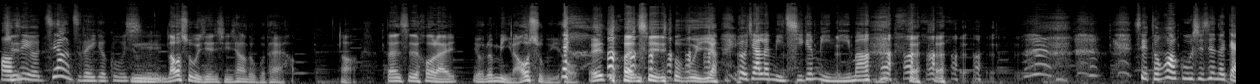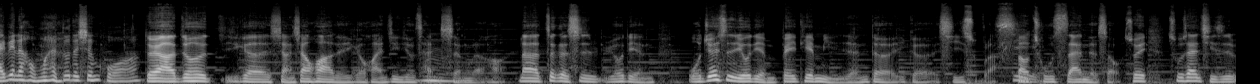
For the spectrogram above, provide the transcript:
哦，是有这样子的一个故事。嗯，老鼠以前形象都不太好啊，但是后来有了米老鼠以后，哎，突然事情就不一样。又加了米奇跟米妮吗？所以童话故事真的改变了我们很多的生活。对啊，就一个想象化的一个环境就产生了哈。嗯，那这个是有点。我觉得是有点悲天悯人的一个习俗啦。到初三的时候，所以初三其实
